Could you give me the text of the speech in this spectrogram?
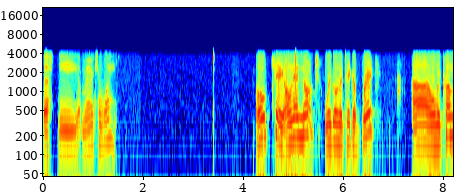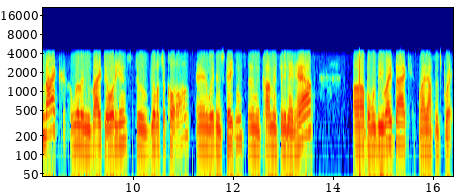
that's the American way. Okay, on that note, we're going to take a break. Uh, when we come back, we'll invite the audience to give us a call and within statements and comments that they may have. Uh, but we'll be right back right after this break.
